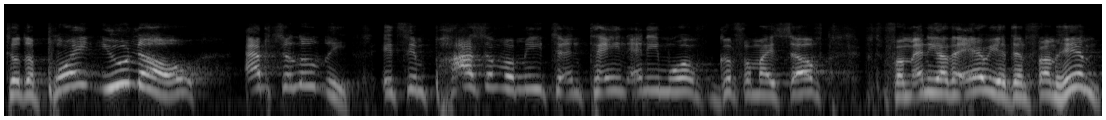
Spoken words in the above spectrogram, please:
To the point you know, absolutely, it's impossible for me to attain any more good for myself from any other area than from Him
